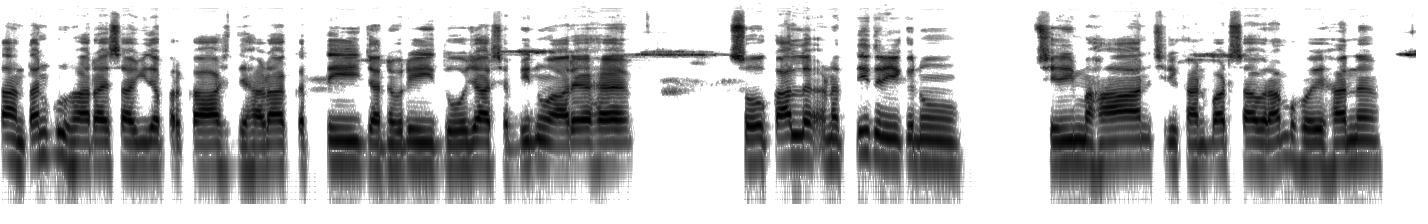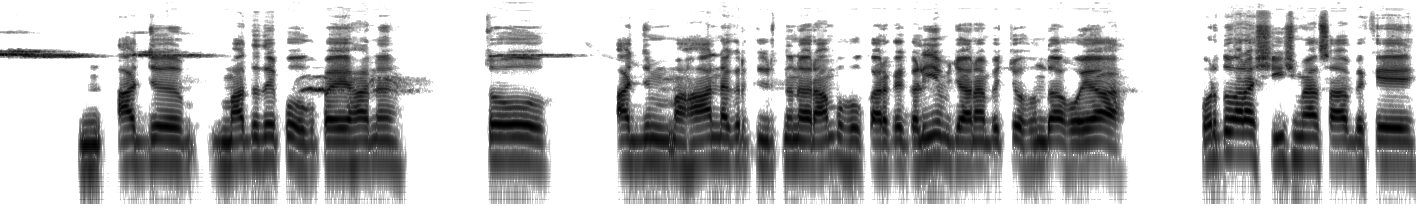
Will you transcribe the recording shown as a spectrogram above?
ਧੰਨ ਧੰਨ ਗੁਰੂ ਹਰਿਰਾਏ ਸਾਹਿਬ ਜੀ ਦਾ ਪ੍ਰਕਾਸ਼ ਦਿਹਾੜਾ 31 ਜਨਵਰੀ 2026 ਨੂੰ ਆ ਰਿਹਾ ਹੈ। ਸੋ ਕੱਲ 29 ਤਰੀਕ ਨੂੰ ਸ੍ਰੀ ਮਹਾਨ ਸ੍ਰੀ ਅਖੰਡ ਪਾਠ ਸਾਹਿਬ ਆਰੰਭ ਹੋਏ ਹਨ। ਅੱਜ ਮੱਧ ਦੇ ਭੋਗ ਪਏ ਹਨ। ਤੋ ਅੱਜ ਮਹਾਨ ਨਗਰ ਕੀਰਤਨ ਆਰੰਭ ਹੋ ਕਰਕੇ ਗਲੀਆਂ ਬਾਜ਼ਾਰਾਂ ਵਿੱਚੋਂ ਹੁੰਦਾ ਹੋਇਆ ਗੁਰਦੁਆਰਾ ਸ਼ੀਸ਼ ਮਹਿਲ ਸਾਹਿਬ ਵਿਖੇ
